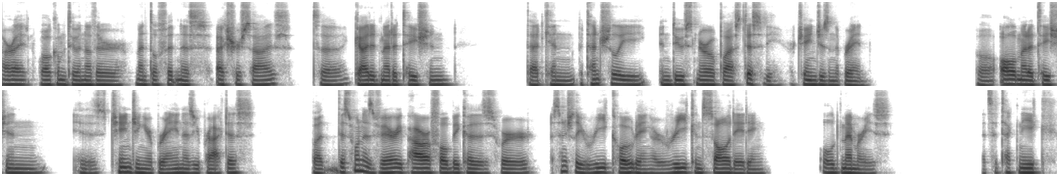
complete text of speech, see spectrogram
All right, welcome to another mental fitness exercise. It's a guided meditation that can potentially induce neuroplasticity or changes in the brain. All meditation is changing your brain as you practice, but this one is very powerful because we're essentially recoding or reconsolidating old memories. It's a technique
